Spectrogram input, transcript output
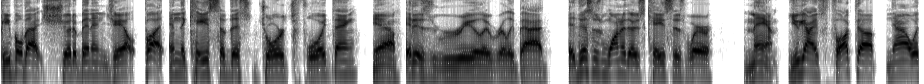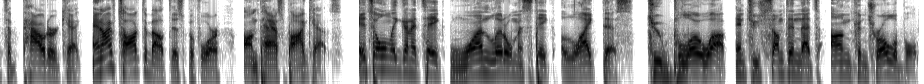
People that should have been in jail. But in the case of this George Floyd thing, yeah, it is really, really bad. This is one of those cases where man, you guys fucked up. Now it's a powder keg. And I've talked about this before on past podcasts. It's only going to take one little mistake like this to blow up into something that's uncontrollable,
